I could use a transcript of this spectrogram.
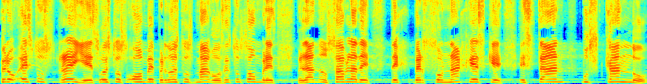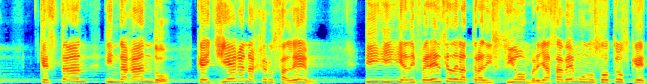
Pero estos reyes o estos hombres, perdón, estos magos, estos hombres, ¿verdad? Nos habla de, de personajes que están buscando que están indagando, que llegan a Jerusalén. Y, a diferencia de la tradición, ya sabemos nosotros que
